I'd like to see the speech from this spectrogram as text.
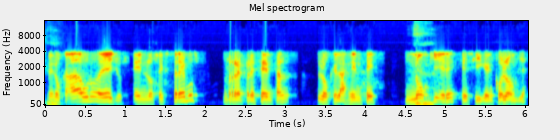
Pero cada uno de ellos, en los extremos, representan lo que la gente no quiere que siga en Colombia.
